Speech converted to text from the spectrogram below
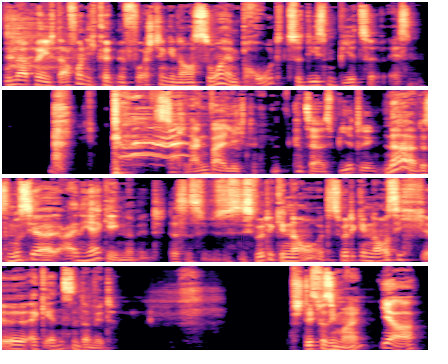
unabhängig davon, ich könnte mir vorstellen, genau so ein Brot zu diesem Bier zu essen. Ist doch langweilig. Du kannst ja als Bier trinken. Na, das muss ja einhergehen damit. Das ist, das würde genau, das würde genau sich äh, ergänzen damit. Verstehst du, was ich meine? Ja.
